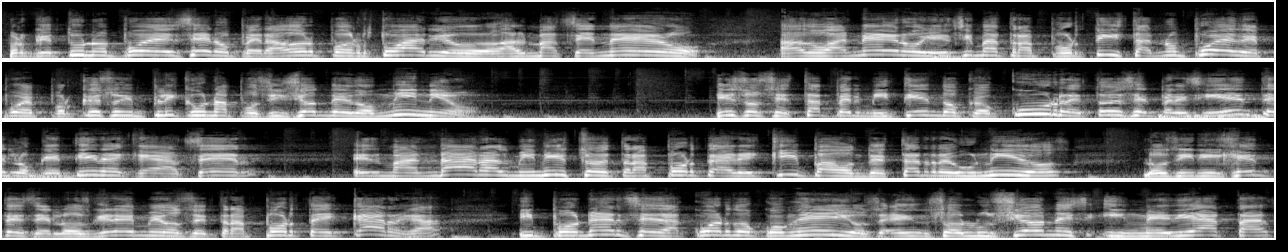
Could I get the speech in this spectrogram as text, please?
Porque tú no puedes ser operador portuario, almacenero, aduanero y encima transportista. No puede, pues, porque eso implica una posición de dominio. Y eso se está permitiendo que ocurra. Entonces el presidente lo que tiene que hacer es mandar al ministro de Transporte a Arequipa, donde están reunidos los dirigentes de los gremios de transporte de carga, y ponerse de acuerdo con ellos en soluciones inmediatas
